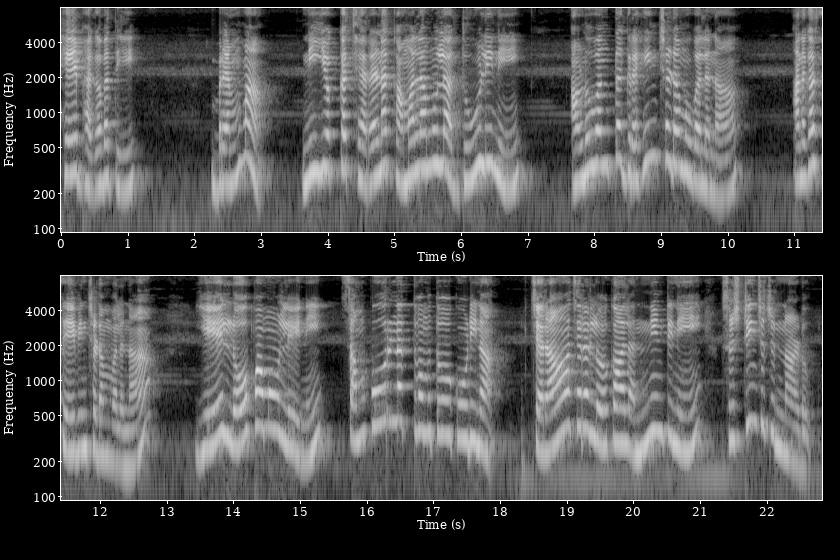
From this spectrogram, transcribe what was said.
హే భగవతి! బ్రహ్మ నీ యొక్క చరణ కమలముల ధూళిని అణువంత గ్రహించడము వలన అనగా సేవించడం వలన ఏ లోపము లేని సంపూర్ణత్వముతో కూడిన చరాచర లోకాలన్నింటినీ సృష్టించుచున్నాడు.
